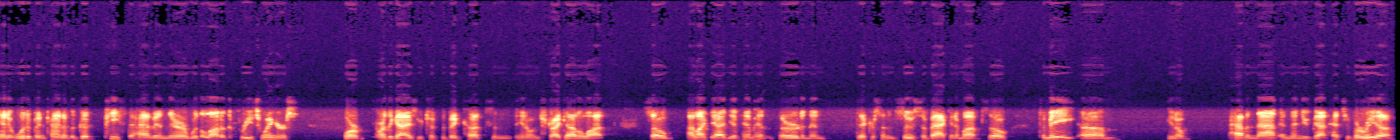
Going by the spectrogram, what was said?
and it would have been kind of a good piece to have in there with a lot of the free swingers, or or the guys who took the big cuts and you know and strike out a lot. So I like the idea of him hitting third, and then Dickerson and Souza backing him up. So to me, um, you know, having that and then you've got Hechavarria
